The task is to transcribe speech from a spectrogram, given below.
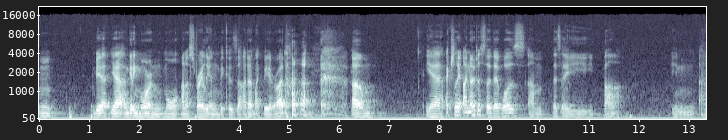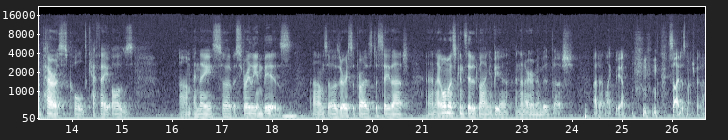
Mm. Beer, yeah, I'm getting more and more un-Australian because uh, I don't like beer either. um, yeah, actually, I noticed though there was um, there's a bar in uh, Paris called Cafe Oz, um, and they serve Australian beers. Um, so I was very surprised to see that, and I almost considered buying a beer, and then I remembered that I don't like beer. Cider's much better.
